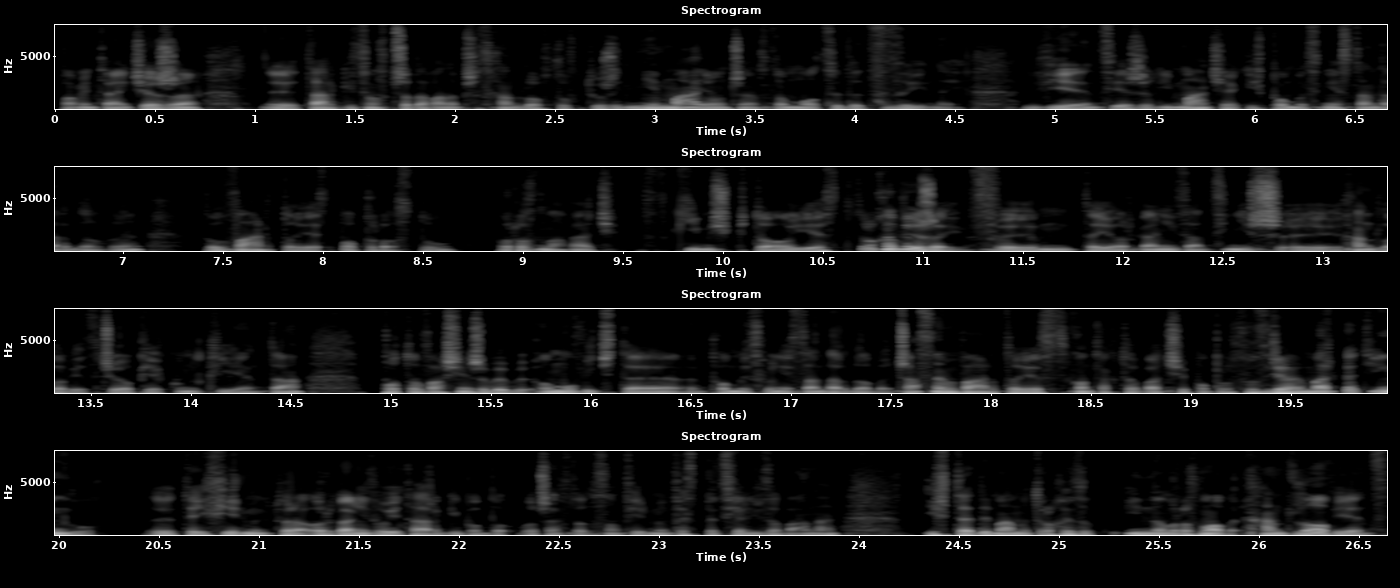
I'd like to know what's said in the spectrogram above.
pamiętajcie, że e, targi są sprzedawane przez handlowców, którzy nie mają często mocy decyzyjnej. Więc jeżeli macie jakiś pomysł niestandardowy, to warto jest po prostu porozmawiać z kimś, kto jest trochę wyżej w tej organizacji niż e, handlowiec czy opiekun klienta, po to właśnie, żeby omówić te pomysły niestandardowe. Czasem warto jest skontaktować się po prostu z działem marketingu tej firmy, która organizuje targi, bo, bo często to są firmy wyspecjalizowane i wtedy mamy trochę inną rozmowę. Handlowiec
